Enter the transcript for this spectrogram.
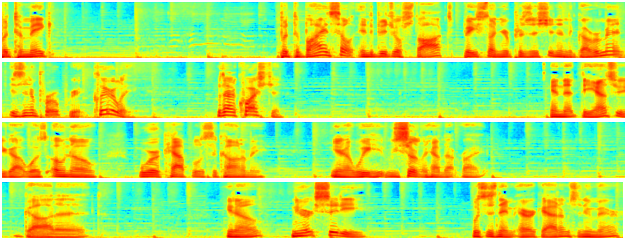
But to make, but to buy and sell individual stocks based on your position in the government is inappropriate, clearly, without a question and that the answer you got was, "Oh no, we're a capitalist economy. You know, we we certainly have that right." Got it. You know, New York City. What's his name? Eric Adams, the new mayor,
